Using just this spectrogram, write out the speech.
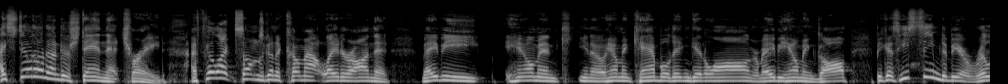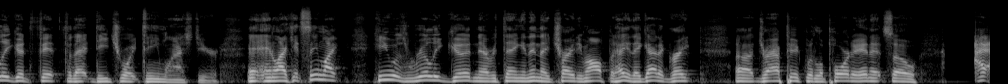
I still don't understand that trade. I feel like something's going to come out later on that maybe him and you know him and Campbell didn't get along, or maybe him and Goff because he seemed to be a really good fit for that Detroit team last year, and, and like it seemed like he was really good and everything, and then they trade him off. But hey, they got a great uh, draft pick with LaPorta in it, so I,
